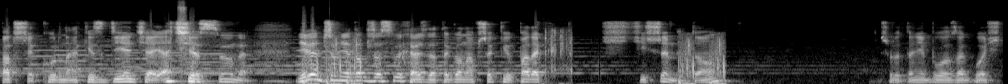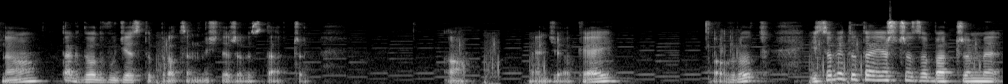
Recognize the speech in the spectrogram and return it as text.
Patrzcie, kurna, jakie zdjęcia, ja cię sunę. Nie wiem, czy mnie dobrze słychać, dlatego na wszelki wypadek ściszymy to. Żeby to nie było za głośno. Tak do 20% myślę, że wystarczy. O, będzie ok. Powrót. I sobie tutaj jeszcze zobaczymy.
